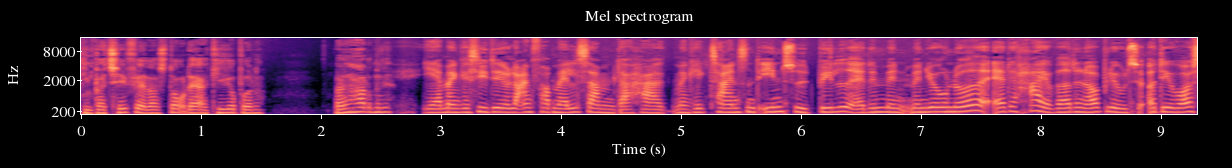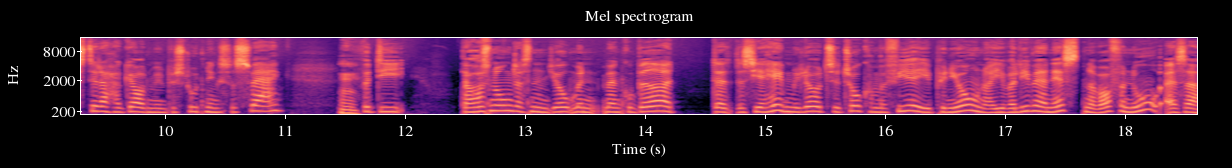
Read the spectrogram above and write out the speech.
Dine partifælder står der og kigger på dig. Hvordan har du med det? Ja, man kan sige, det er jo langt fra dem alle sammen, der har, man kan ikke tegne sådan et entydigt billede af det, men, men jo, noget af det har jo været den oplevelse, og det er jo også det, der har gjort min beslutning så svær, ikke? Mm. Fordi der er også nogen, der sådan, jo, men man kunne bedre, der, der siger, hey, vi lå til 2,4 i opinion, og I var lige ved næsten, og hvorfor nu? Altså,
